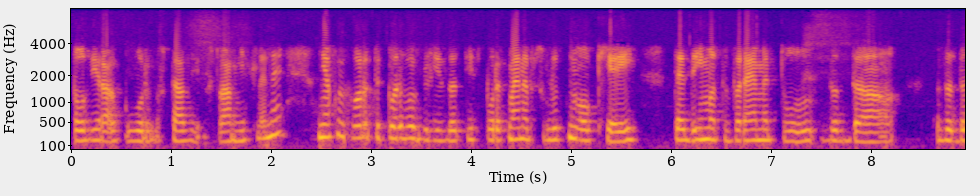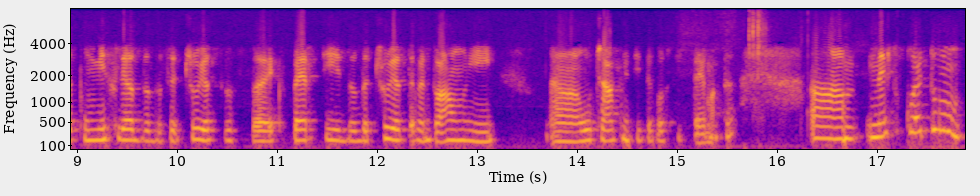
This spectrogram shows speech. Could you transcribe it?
този разговор, в, тази, в това мислене. Някои хора те първа влизат и според мен абсолютно окей, okay, те да имат времето за да, за да помислят, за да се чуят с експерти, за да чуят евентуално и а, участниците в системата. А, нещо, което,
